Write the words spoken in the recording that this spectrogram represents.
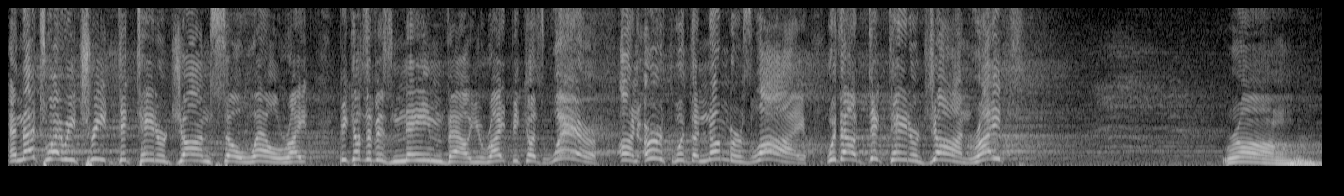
And that's why we treat Dictator John so well, right? Because of his name value, right? Because where on earth would the numbers lie without Dictator John, right? Wrong.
